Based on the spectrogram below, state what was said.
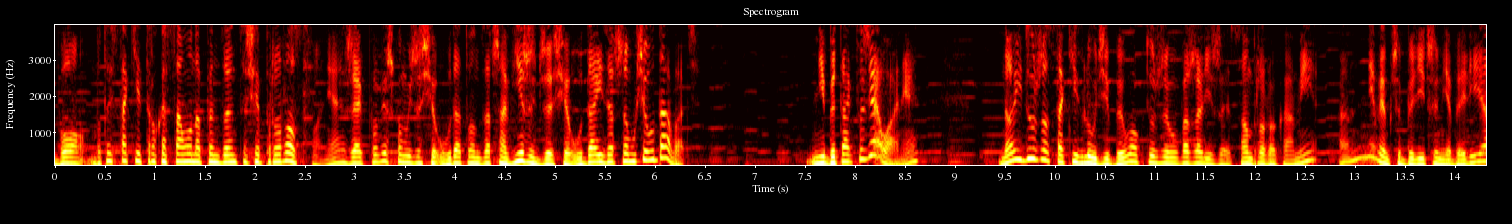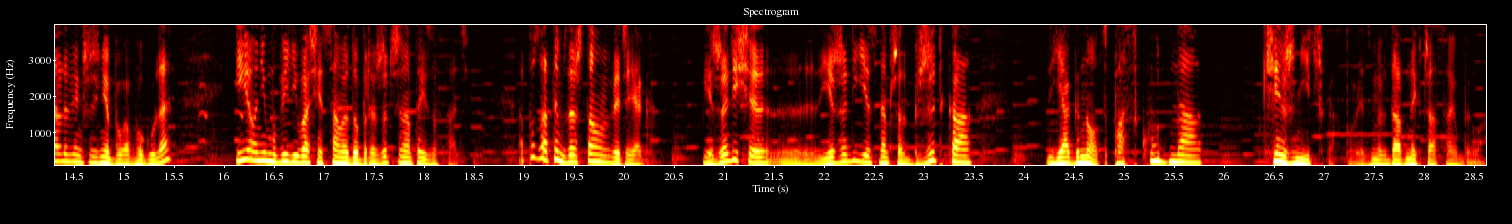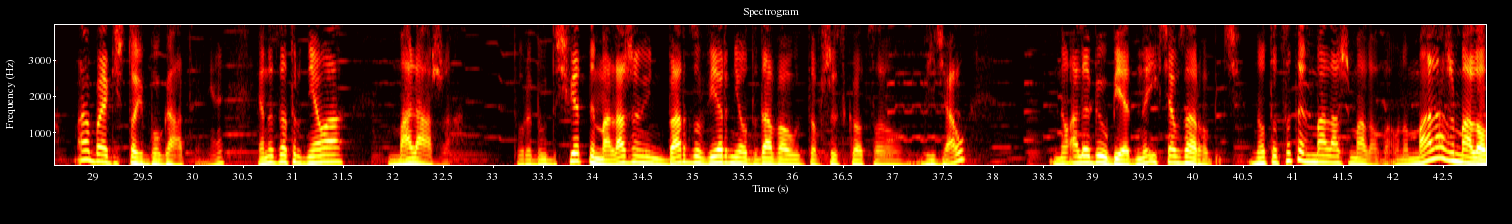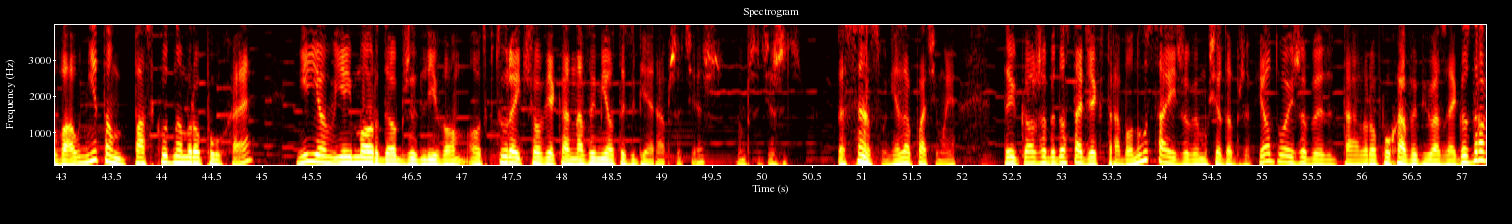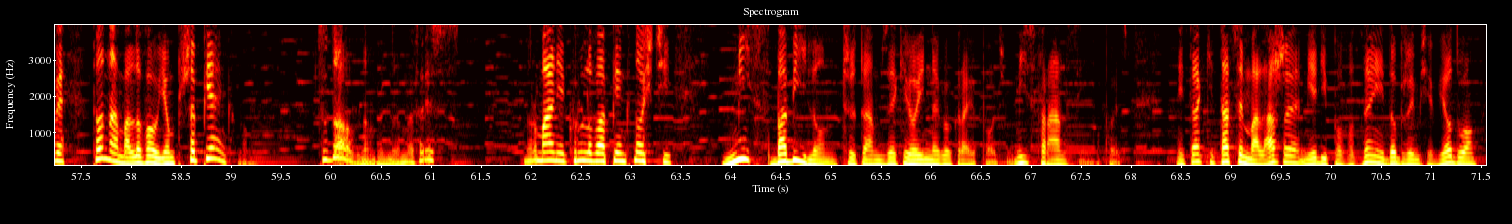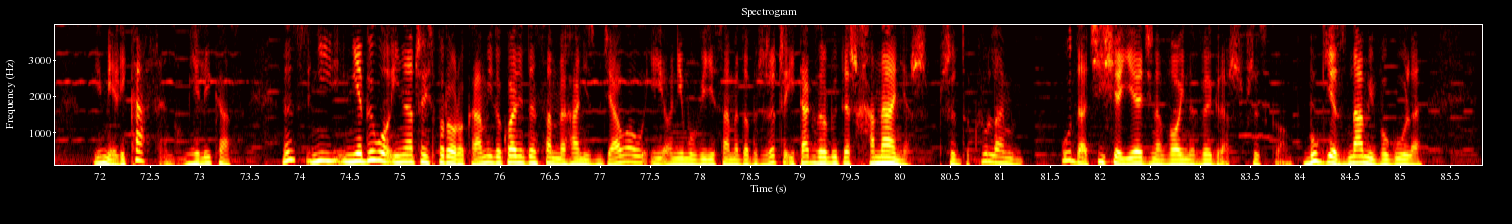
Bo, bo to jest takie trochę samo napędzające się proroctwo, nie? Że jak powiesz komuś, że się uda, to on zaczyna wierzyć, że się uda i zaczyna mu się udawać. Niby tak to działa, nie? No i dużo z takich ludzi było, którzy uważali, że są prorokami, a nie wiem, czy byli, czy nie byli, ale większość nie była w ogóle. I oni mówili właśnie same dobre rzeczy na tej zasadzie. A poza tym zresztą, wiecie, jak jeżeli się, y, jeżeli jest na przykład brzydka jak noc, paskudna księżniczka, powiedzmy w dawnych czasach była, albo jakiś ktoś bogaty, nie? I ona zatrudniała malarza, który był świetnym malarzem i bardzo wiernie oddawał to wszystko, co widział, no ale był biedny i chciał zarobić. No to co ten malarz malował? No malarz malował nie tą paskudną ropuchę, nie jej mordę obrzydliwą, od której człowieka na wymioty zbiera przecież. No przecież bez sensu, nie zapłaci mu, nie? tylko żeby dostać ekstra bonusa i żeby mu się dobrze wiodło i żeby ta ropucha wypiła za jego zdrowie, to namalował ją przepiękną, cudowną. No, to jest normalnie królowa piękności Miss Babylon, czy tam z jakiego innego kraju pochodzi, Miss Francji, no powiedzmy. I taki, tacy malarze mieli powodzenie, dobrze im się wiodło i mieli kasę, no, mieli kasę. Więc nie, nie było inaczej z prorokami, dokładnie ten sam mechanizm działał i oni mówili same dobre rzeczy i tak zrobił też Hananiasz. Przyszedł do króla i uda ci się, jedź na wojnę, wygrasz wszystko. Bóg jest z nami w ogóle.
